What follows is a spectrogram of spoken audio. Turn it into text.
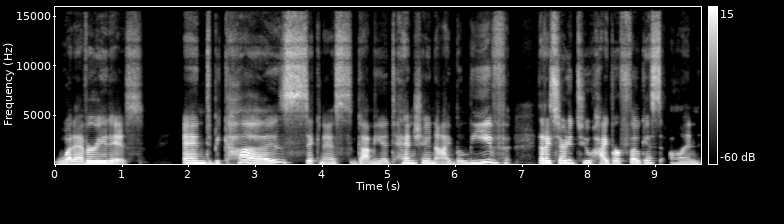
whatever it is. And because sickness got me attention, I believe that I started to hyper focus on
